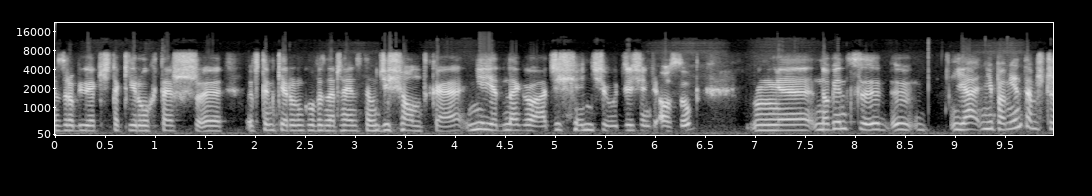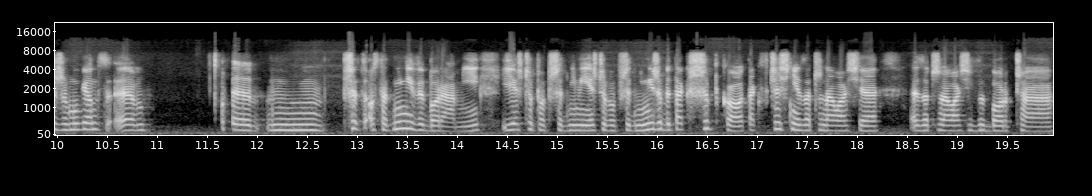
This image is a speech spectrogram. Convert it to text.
zrobił jakiś taki ruch też w tym kierunku, wyznaczając tę dziesiątkę, nie jednego, a dziesięciu, dziesięć osób. No więc y, y, ja nie pamiętam szczerze mówiąc przed ostatnimi wyborami i jeszcze poprzednimi, jeszcze poprzednimi, żeby tak szybko, tak wcześnie zaczynała się, zaczynała się wyborcza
